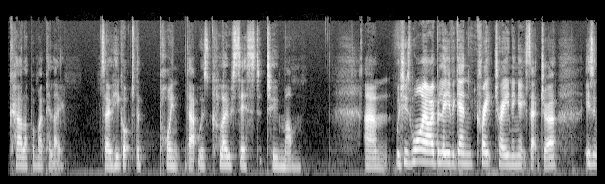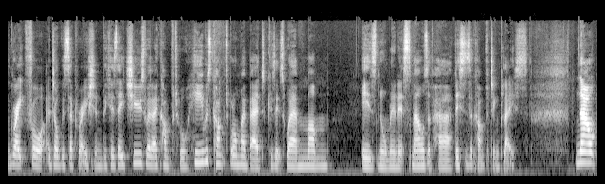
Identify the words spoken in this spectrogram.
curl up on my pillow. So he got to the point that was closest to mum. Um, which is why I believe again crate training etc isn't great for a dog with separation because they choose where they're comfortable. He was comfortable on my bed because it's where mum is normally and it smells of her. This is a comforting place. Now,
